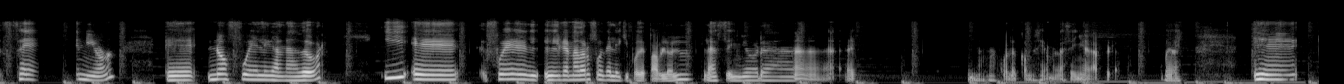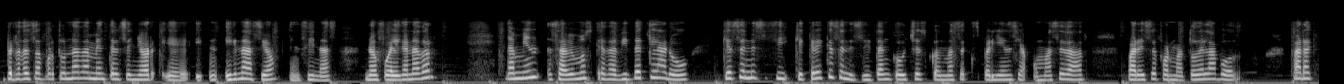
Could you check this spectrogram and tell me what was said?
Senior eh, no fue el ganador y eh, fue el, ganador fue del equipo de Pablo, la señora, no me acuerdo cómo se llama la señora, pero bueno. Eh, pero desafortunadamente el señor Ignacio Encinas no fue el ganador. También sabemos que David declaró que, se que cree que se necesitan coaches con más experiencia o más edad para ese formato de la voz para que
